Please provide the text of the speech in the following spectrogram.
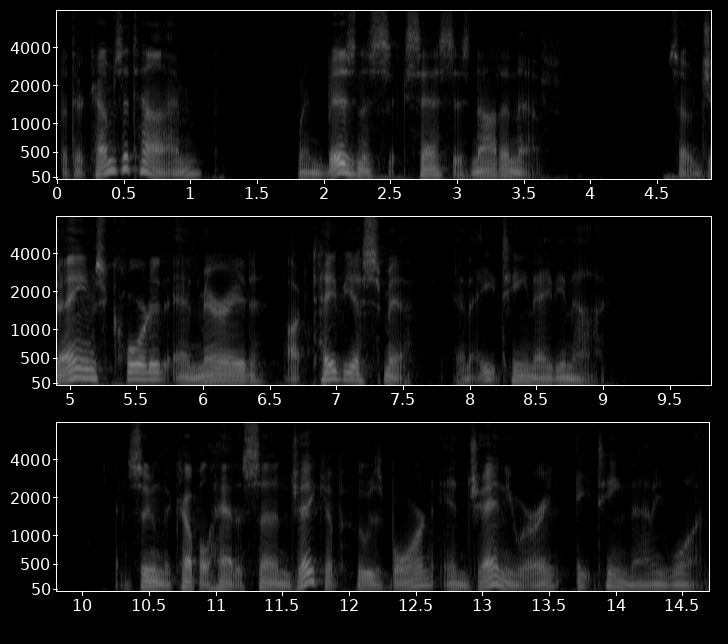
But there comes a time when business success is not enough. So James courted and married Octavia Smith in 1889. And soon the couple had a son, Jacob, who was born in January 1891.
